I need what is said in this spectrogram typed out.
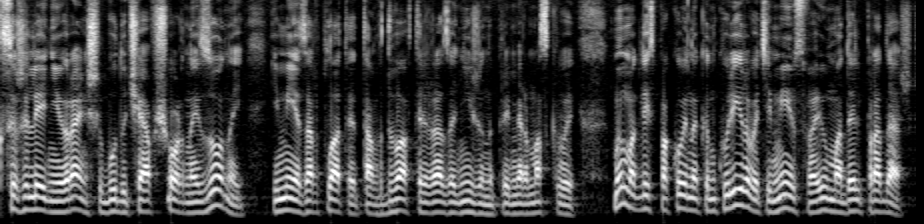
к сожалению, раньше, будучи офшорной зоной, имея зарплаты там в 2-3 раза ниже, например, Москвы, мы могли спокойно конкурировать, имея свою модель продаж.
